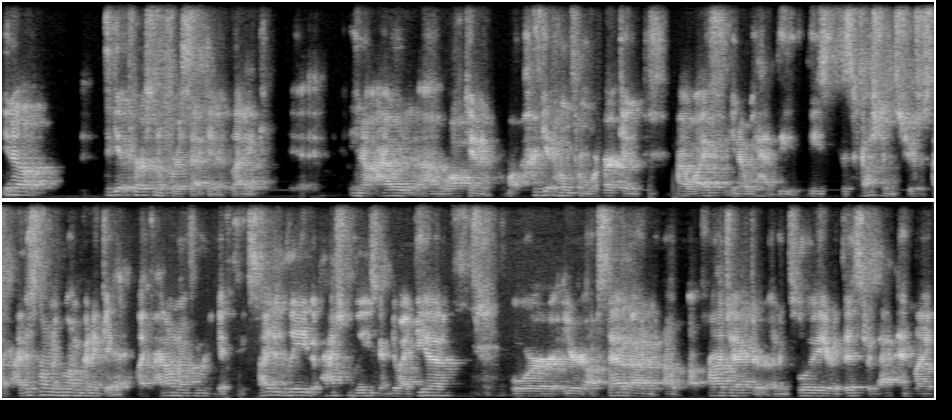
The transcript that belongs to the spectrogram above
you know, to get personal for a second, like you know, I would uh, walk in, I get home from work and my wife, you know, we had the, these discussions. She was just like, I just don't know who I'm going to get. Like, I don't know if I'm going to get the excitedly, lead, the passionate lead, got a new idea, or you're upset about a, a project or an employee or this or that. And like,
